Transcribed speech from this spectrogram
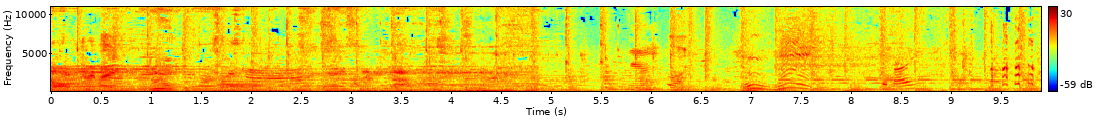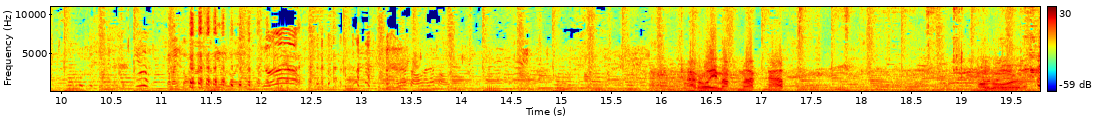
สองใช่ไหมอืมสองอร่อยมากๆครับอร่อย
